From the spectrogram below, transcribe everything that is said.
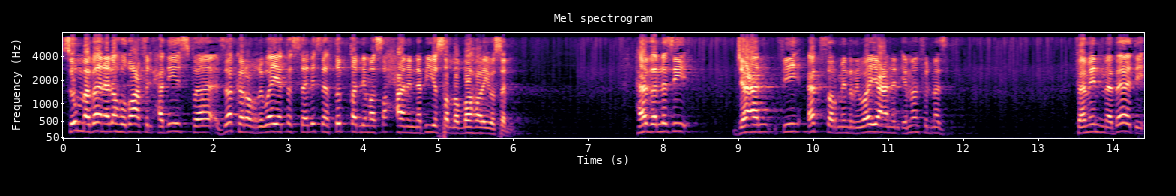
ثم بان له ضعف الحديث فذكر الرواية الثالثة طبقا لما صح عن النبي صلى الله عليه وسلم. هذا الذي جعل فيه أكثر من رواية عن الإمام في المسجد فمن مبادئ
